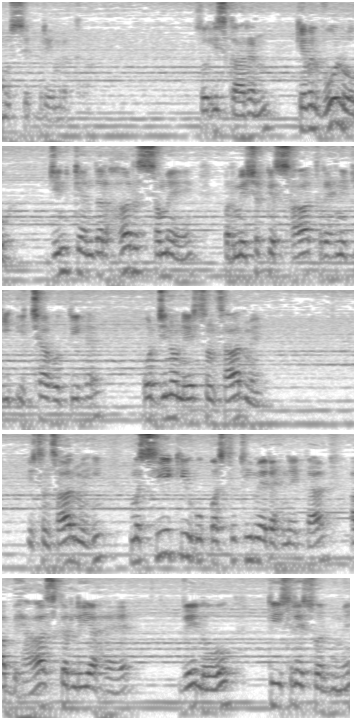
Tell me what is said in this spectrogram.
मुझसे प्रेम रखा। सो इस कारण केवल वो लोग, जिनके अंदर हर समय परमेश्वर के साथ रहने की इच्छा होती है, और जिन्होंने संसार में इस संसार में ही मसीह की उपस्थिति में रहने का अभ्यास कर लिया है। वे लोग तीसरे स्वर्ग में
